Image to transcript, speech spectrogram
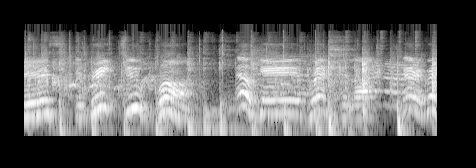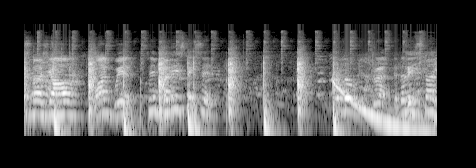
judges, in three, two, one. Okay, Brent Lock. Merry Christmas, y'all. One win. Team Belize takes it. Belize done. Belize done.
